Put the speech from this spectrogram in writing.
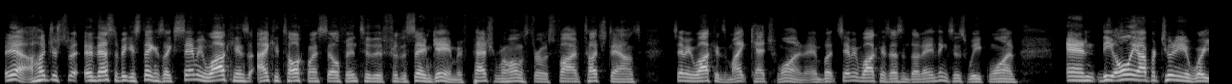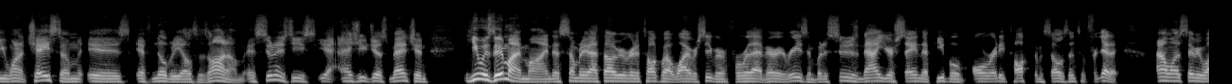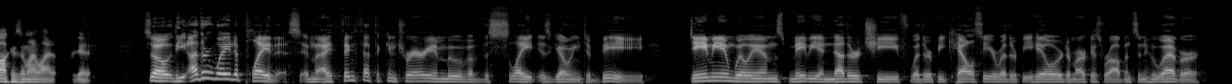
Yeah, hundred. And that's the biggest thing. Is like Sammy Watkins. I could talk myself into this for the same game. If Patrick Mahomes throws five touchdowns, Sammy Watkins might catch one. And but Sammy Watkins hasn't done anything since week one. And the only opportunity of where you want to chase him is if nobody else is on him. As soon as he's, yeah, as you just mentioned, he was in my mind as somebody I thought we were going to talk about wide receiver for that very reason. But as soon as now you're saying that people have already talked themselves into, forget it. I don't want Sammy Watkins in my lineup. Forget it. So the other way to play this, and I think that the contrarian move of the slate is going to be Damien Williams, maybe another Chief, whether it be Kelce or whether it be Hill or Demarcus Robinson, whoever,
